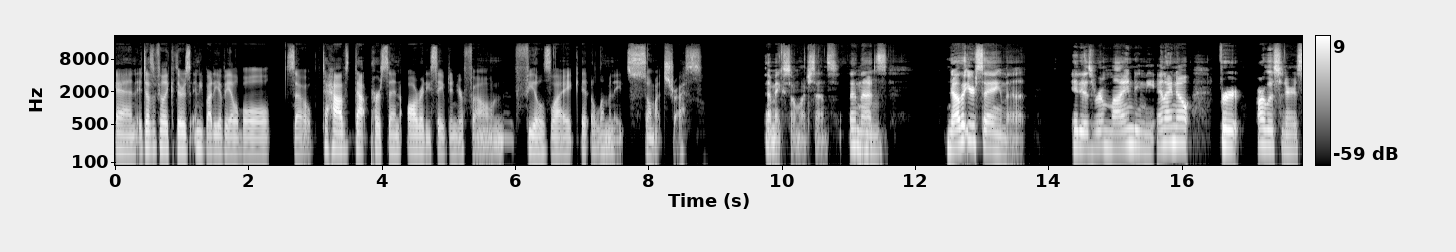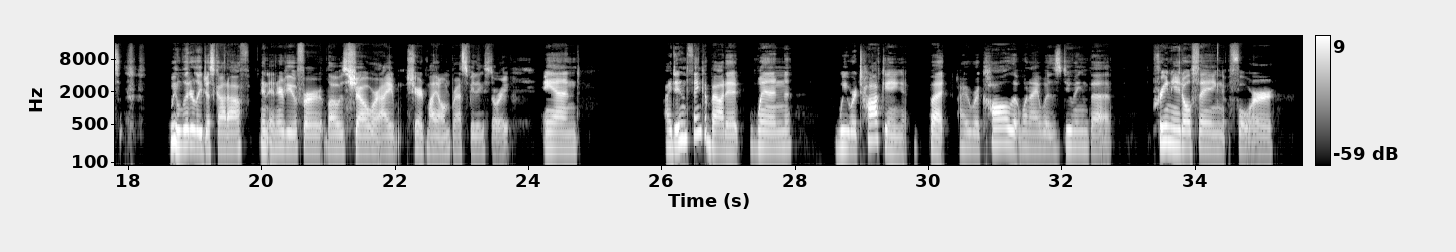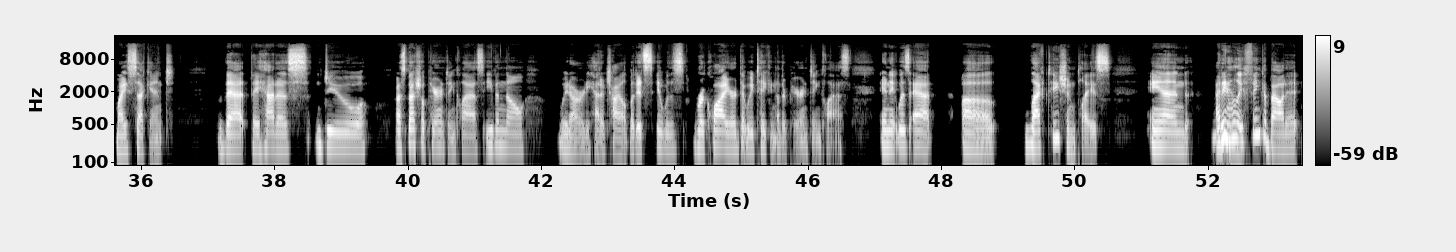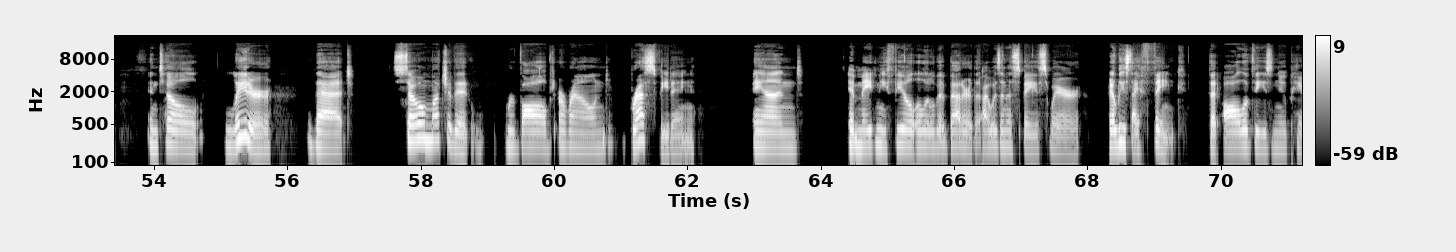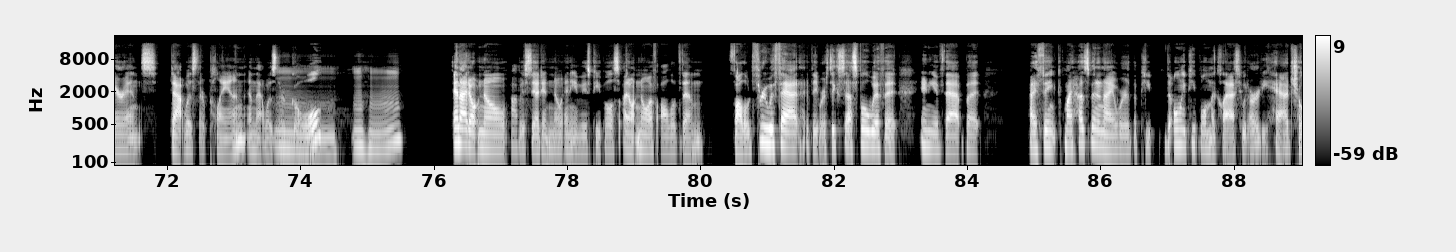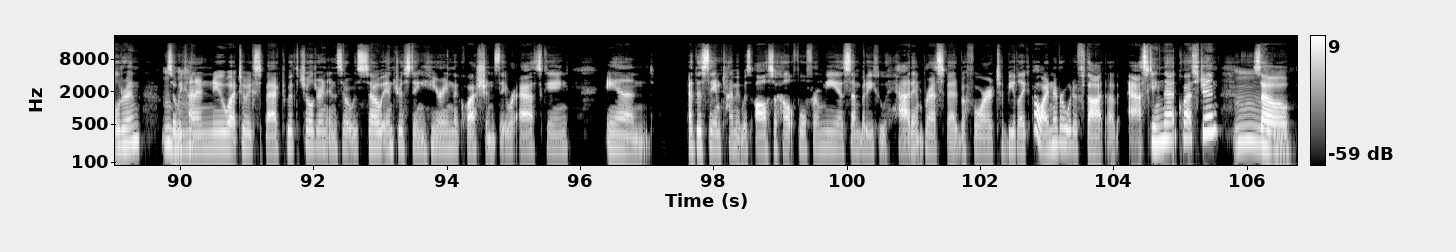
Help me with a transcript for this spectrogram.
and it doesn't feel like there's anybody available. So to have that person already saved in your phone feels like it eliminates so much stress. That makes so much sense. And Mhm. that's now that you're saying that, it is reminding me, and I know for our listeners, we literally just got off an interview for Lo's show where I shared my own breastfeeding story. And I didn't think about it when we were talking, but I recall that when I was doing the prenatal thing for my second, that they had us do a special parenting class, even though we'd already had a child, but it's it was required that we take another parenting class. And it was at a lactation place. And I didn't really mm. think about it until later that so much of it revolved around breastfeeding. And it made me feel a little bit better that I was in a space where, at least I think, that all of these new parents, that was their plan and that was their mm. goal. Mm-hmm. And I don't know, obviously, I didn't know any of these people, so I don't know if all of them followed through with that, if they were successful with it, any of that. But I think my husband and I were the peop- the only people in the class who had already had children. Mm-hmm. So we mm-hmm. kind of knew what to expect with children. And so it was so interesting hearing the questions they were asking. And at the same time, it was also helpful for me as somebody who hadn't breastfed before to be like, oh, I never would have thought of asking that question. Mm. So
